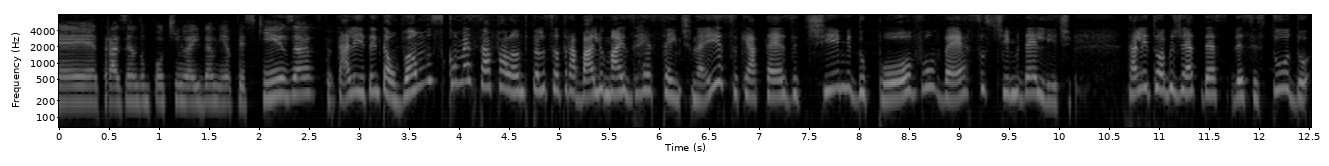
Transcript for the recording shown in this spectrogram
É, trazendo um pouquinho aí da minha pesquisa. Talita, então, vamos começar falando pelo seu trabalho mais recente, não é isso? Que é a tese Time do Povo versus Time da Elite. Talita, o objeto desse, desse, estudo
